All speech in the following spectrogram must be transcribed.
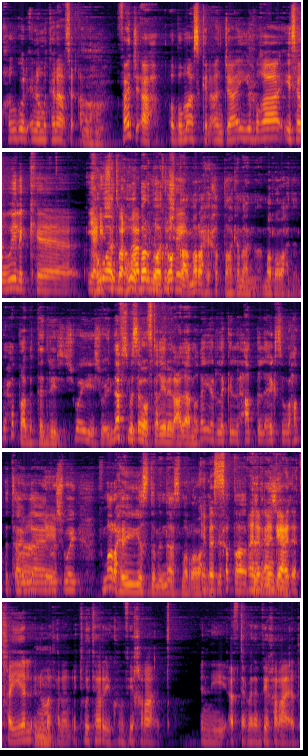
خلينا نقول إنها متناسقة. فجأة أبو ماسك الآن جاي يبغى يسوي لك آه، يعني هو سوبر هو برضه إنه شيء. ما راح يحطها كمان مرة واحدة بيحطها بالتدريج شوي شوي نفس ما سوى في تغيير العلامة غير لك حط الإكس وحط ال timeline إيه. وشوي فما راح يصدم الناس مرة إيه واحدة بس بيحطها أنا الآن بتدريجية. قاعد أتخيل إنه مم. مثلا تويتر يكون فيه خرائط إني أفتح مثلا في خرائط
